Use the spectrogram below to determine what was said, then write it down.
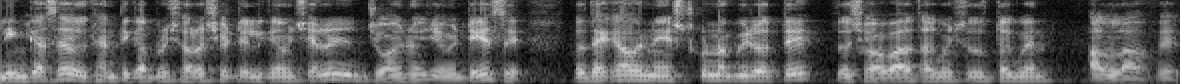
লিঙ্ক আছে, ওইখান থেকে আপনি সরাসরি টেলিগ্রাম চ্যানেল জয়েন হয়ে যাবেন, ঠিক আছে? তো দেখা হবে নেক্সট কোনো ভিডিওতে তো সবাই ভালো থাকবেন, সুস্থ থাকবেন। আল্লাহ হাফেজ।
